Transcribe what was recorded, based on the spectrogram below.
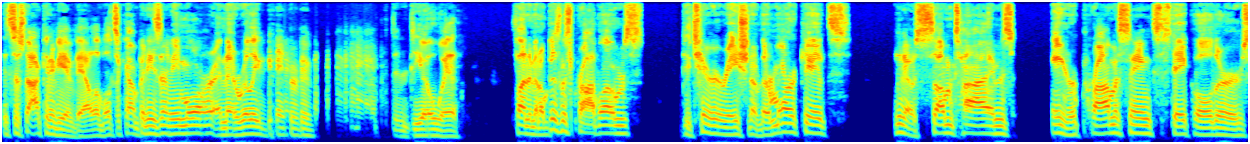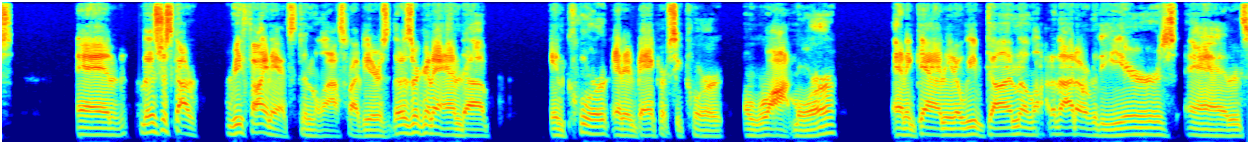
it's just not going to be available to companies anymore. And they're really going to deal with fundamental business problems, deterioration of their markets, you know, sometimes you're promising stakeholders, and those just got refinanced in the last five years. Those are going to end up in court and in bankruptcy court a lot more. And again, you know, we've done a lot of that over the years and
